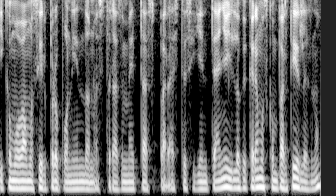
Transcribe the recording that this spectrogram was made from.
y cómo vamos a ir proponiendo nuestras metas para este siguiente año y lo que queremos compartirles, ¿no?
